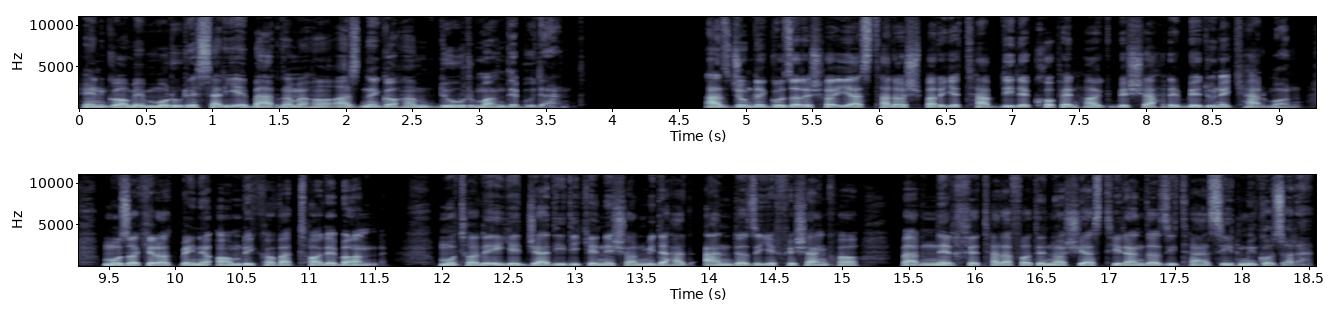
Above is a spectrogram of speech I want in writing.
هنگام مرور سریع برنامه ها از نگاهم دور مانده بودند. از جمله گزارش هایی از تلاش برای تبدیل کوپنهاگ به شهر بدون کربن، مذاکرات بین آمریکا و طالبان، مطالعه جدیدی که نشان می دهد اندازه فشنگ بر نرخ تلفات ناشی از تیراندازی تأثیر می گذارد.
